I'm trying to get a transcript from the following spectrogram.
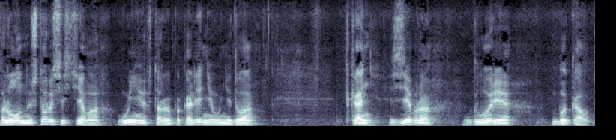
Рулонные шторы система Уни, второе поколение, Уни 2. Ткань Зебра, Глория, Blackout.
